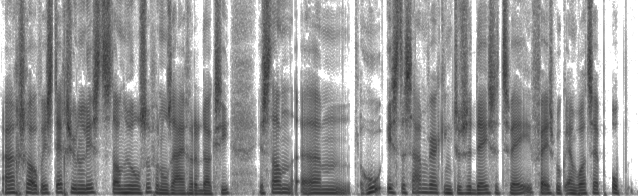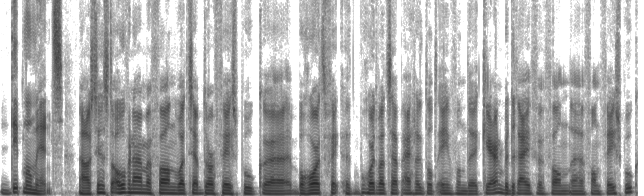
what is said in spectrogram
Aangeschoven is techjournalist Stan Hulsen van onze eigen redactie. Stan, um, hoe is de samenwerking tussen deze twee, Facebook en WhatsApp, op dit moment? Nou, sinds de overname van WhatsApp door Facebook uh, behoort, behoort WhatsApp eigenlijk tot een van de kernbedrijven van, uh, van Facebook.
